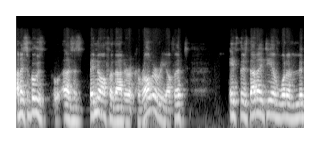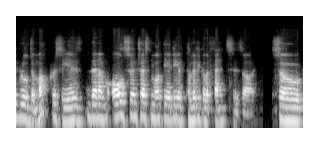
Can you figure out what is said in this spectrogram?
And I suppose, as a spin off of that or a corollary of it, if there's that idea of what a liberal democracy is, then I'm also interested in what the idea of political offences are. So,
